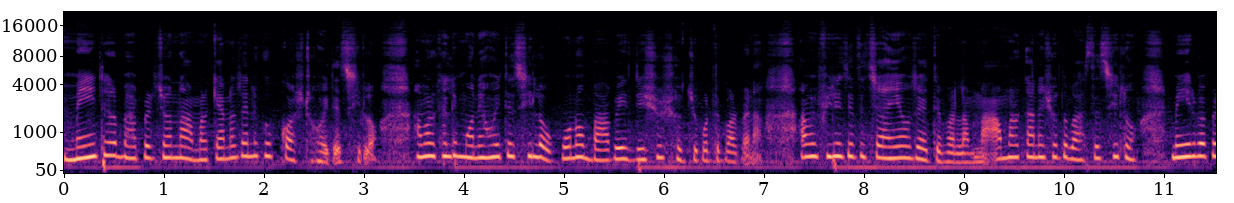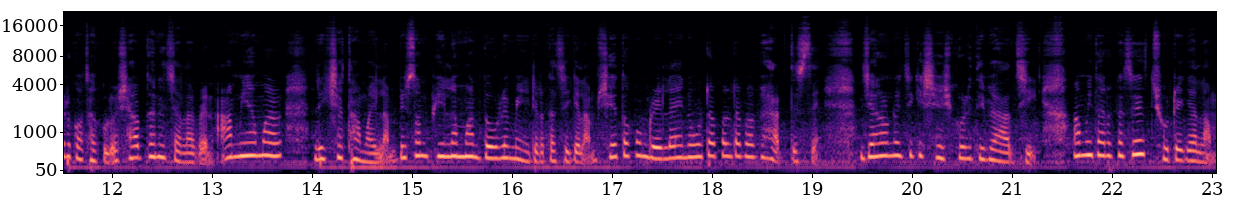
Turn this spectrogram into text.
মেয়েটার বাপের জন্য আমার কেন জানি খুব কষ্ট হইতেছিল। আমার খালি মনে হইতেছিল কোনো বাপ দৃশ্য সহ্য করতে পারবে না। আমি ফিরে যেতে চাইও যাইতে পারলাম না। আমার কানে শুধু বাঁচতে ছিল মেয়ের বাপের কথাগুলো, সাবধানে চালাবেন। আমি আমার রিক্সা থামাইলাম, পিছন ফিরলাম আর দৌড়ে মেয়েটার কাছে গেলাম। সে তখন রেল লাইনে উল্টাপাল্টাভাবে হাঁটতেছে, যেন নিজেকে শেষ করে দিবে আজই। আমি তার কাছে ছুটে গেলাম।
